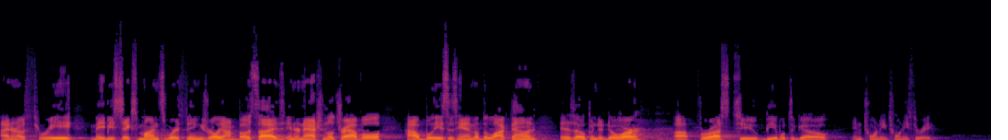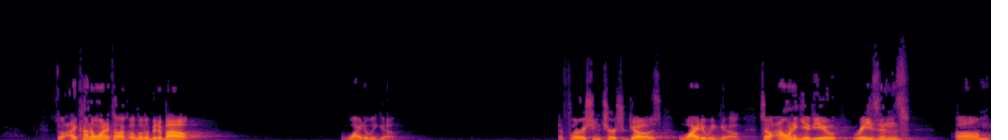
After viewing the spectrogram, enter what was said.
I don't know, three, maybe six months where things really on both sides, international travel, how Belize has handled the lockdown, has opened a door uh, for us to be able to go in 2023. So I kind of want to talk a little bit about why do we go? The flourishing church goes. Why do we go? So I want to give you reasons. Um,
